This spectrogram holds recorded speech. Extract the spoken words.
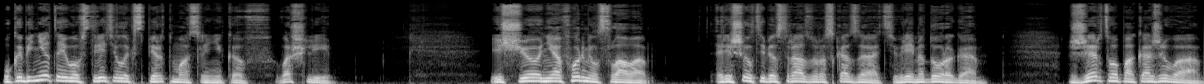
У кабинета его встретил эксперт Масленников. Вошли. «Еще не оформил, Слава. Решил тебе сразу рассказать. Время дорого. Жертва пока жива.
